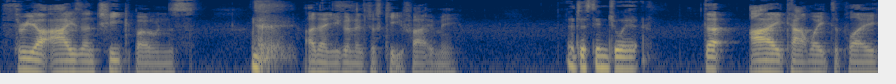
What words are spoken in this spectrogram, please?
through your eyes and cheekbones, and then you're going to just keep fighting me. I just enjoy it. that I can't wait to play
